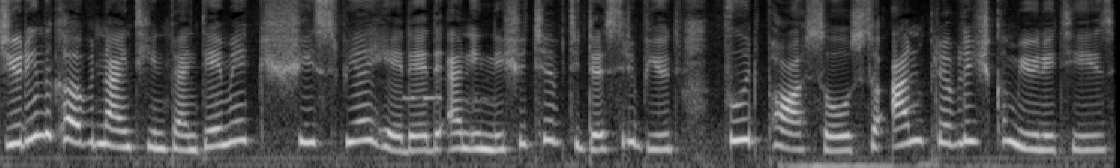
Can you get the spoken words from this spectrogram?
During the COVID 19 pandemic, she spearheaded an initiative to distribute food parcels to unprivileged communities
